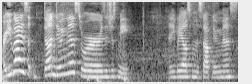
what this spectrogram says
Are you guys done doing this, or is it just me? Anybody else want to stop doing this?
